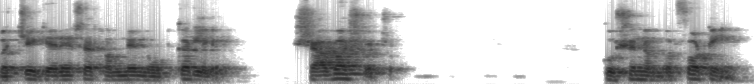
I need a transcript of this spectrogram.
बच्चे कह रहे हैं, सर, हमने नोट कर लिया। शाबाश बच्चों। क्वेश्चन नंबर फोर्टीन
